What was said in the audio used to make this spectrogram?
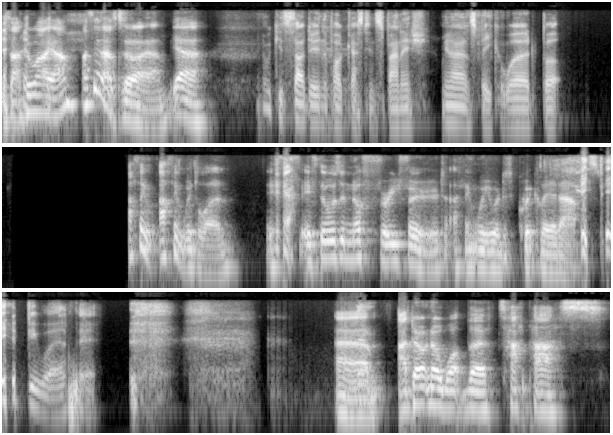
is that who i am? I think that's who i am. Yeah. We could start doing the podcast in Spanish. I mean, I don't speak a word, but i think i think we'd learn. If Yeah. if there was enough free food i think we would quickly adapt. It'd be worth it. um i don't know what the tapas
